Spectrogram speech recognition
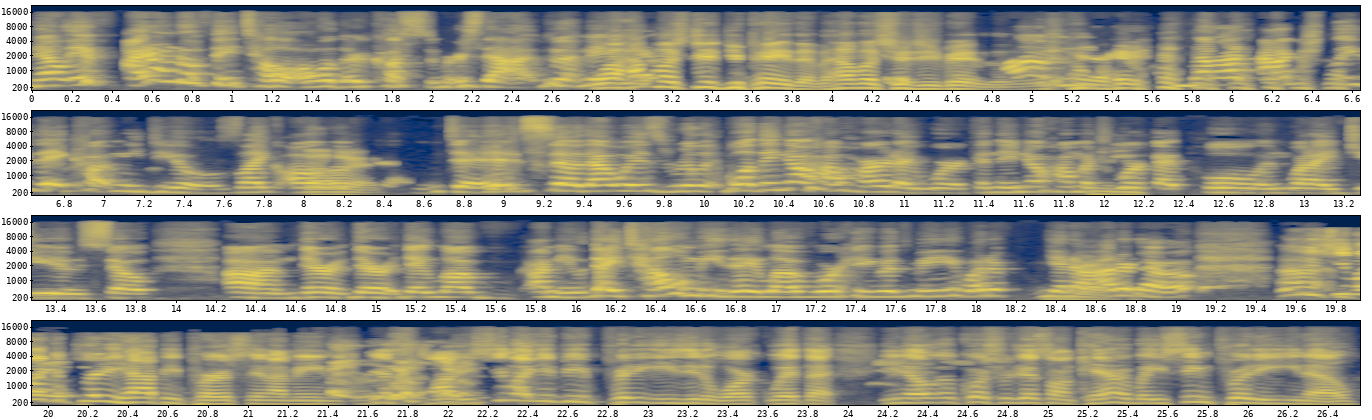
now if i don't know if they tell all their customers that but maybe well, how much did you pay them? How much did you pay them? Um, Right. not actually they cut me deals like all Oh, of okay. them did so that was really well they know how hard i work and they know how much Mhm. work i pull and what i do so um they're they're they love i mean they tell me they love working with me what if you know i don't know Well, you Uh, seem like but- a pretty happy person. I mean, just you seem like you'd be pretty easy to work with. Uh, you know, of course, we're just on camera, but you seem pretty, you know,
